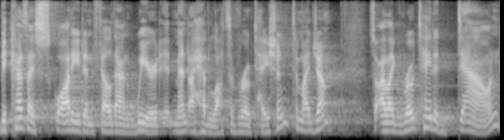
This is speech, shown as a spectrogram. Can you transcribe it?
Because I squatted and fell down weird, it meant I had lots of rotation to my jump. So I like rotated down,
